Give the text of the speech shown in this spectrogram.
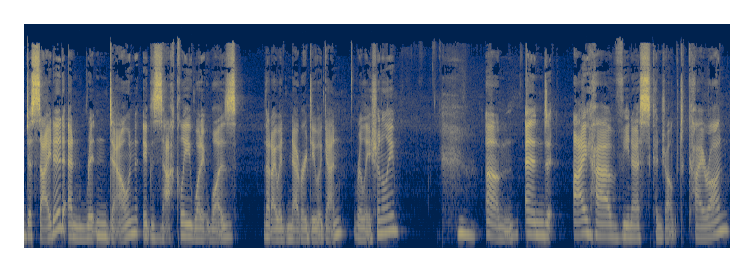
decided and written down exactly what it was that I would never do again relationally. Mm. Um, and I have Venus conjunct Chiron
